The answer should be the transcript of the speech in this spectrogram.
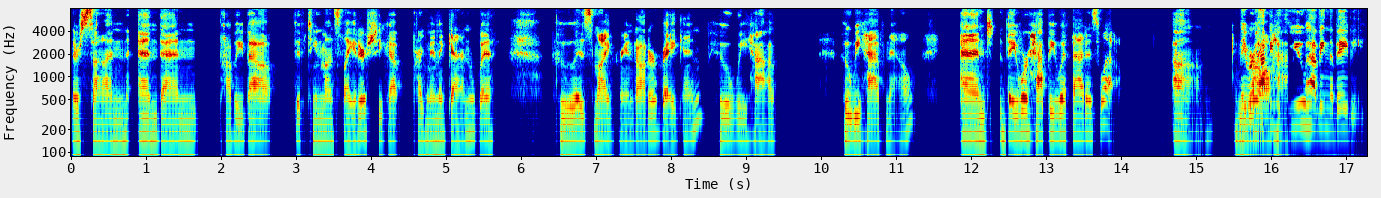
their son. And then probably about 15 months later, she got pregnant again with who is my granddaughter Reagan, who we have who we have now. And they were happy with that as well. Um, we they were, were happy, happy with you having the baby.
